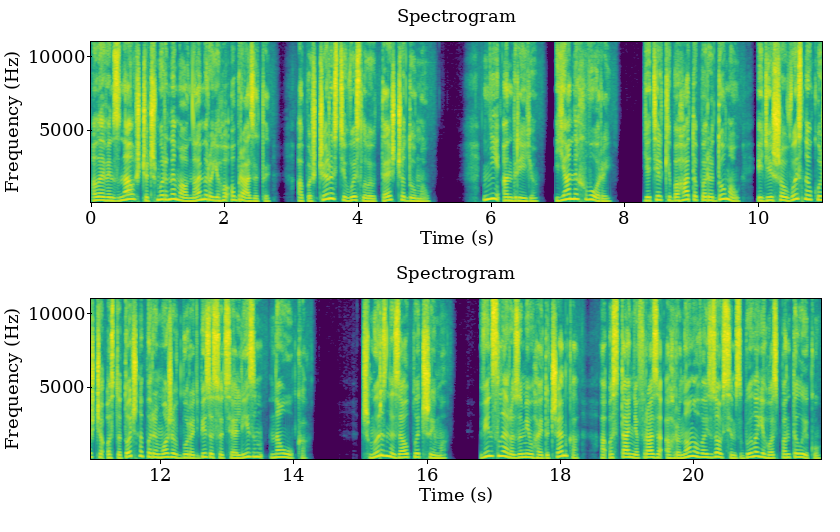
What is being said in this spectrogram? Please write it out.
але він знав, що чмир не мав наміру його образити, а по щирості висловив те, що думав. Ні, Андрію, я не хворий. Я тільки багато передумав і дійшов висновку, що остаточно переможе в боротьбі за соціалізм наука. Чмир знизав плечима. Він зле розумів Гайдученка, а остання фраза агрономова й зовсім збила його з пантелику.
